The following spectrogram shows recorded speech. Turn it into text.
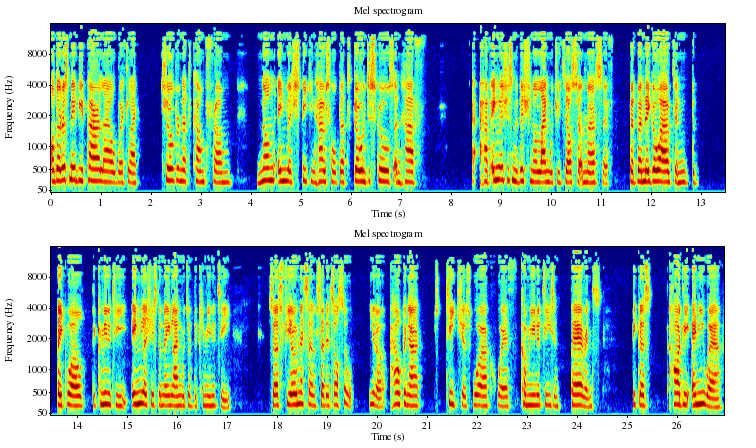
although there's maybe a parallel with like children that come from non-English speaking household that go into schools and have have English as an additional language which is also immersive. But when they go out and the big world, the community, English is the main language of the community. So as Fiona said, it's also, you know, helping our teachers work with communities and parents because hardly anywhere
